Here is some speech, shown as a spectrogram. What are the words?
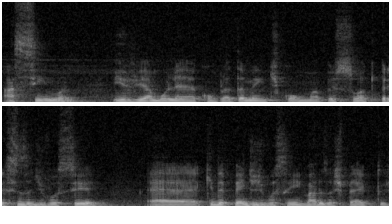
acima e ver a mulher completamente como uma pessoa que precisa de você, é, que depende de você em vários aspectos,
